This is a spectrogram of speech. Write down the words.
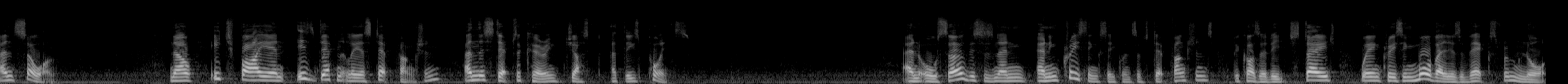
and so on. Now each phi n is definitely a step function and the steps occurring just at these points. And also, this is an, an, increasing sequence of step functions because at each stage we're increasing more values of x from 0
